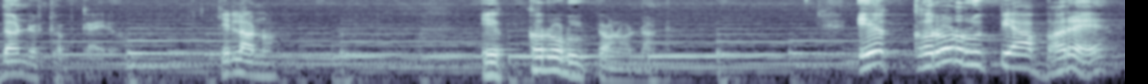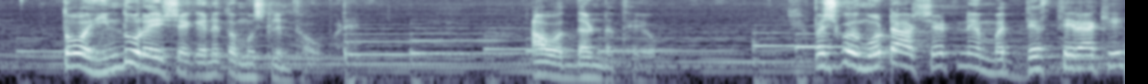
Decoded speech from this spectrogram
દંડ ઠપકાર્યો. કેટલાનો? એક કરોડ રૂપિયાનો દંડ. એક કરોડ રૂપિયા ભરે તો હિન્દુ રહી શકે ને તો મુસ્લિમ થવું પડે. આવો દંડ થયો. પછી કોઈ મોટા શેઠને મધ્યસ્થી રાખી,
